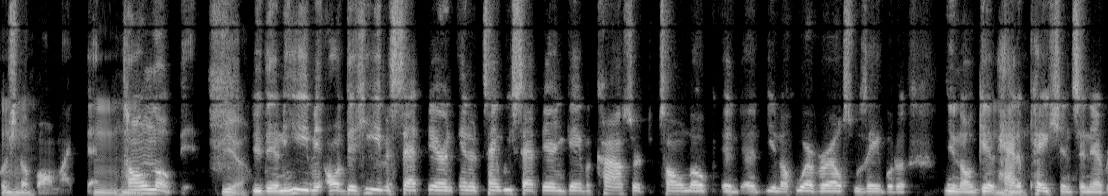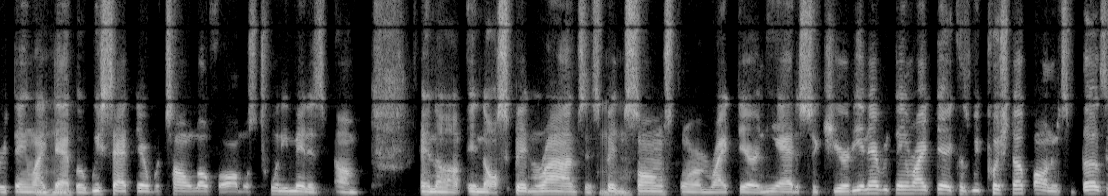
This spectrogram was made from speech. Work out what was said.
pushed Mhm. up on like that. Mhm. Tone Loc did. Yeah. You did. And he even or did he even sat there and entertained? We sat there and gave a concert to Tone Loc and, and you know whoever else was able to you know get had Mm-hmm. a patience and everything like that. But we sat there with Tone Loc for almost twenty minutes. Um. And uh, you know, spitting rhymes and spitting Mhm. songs for him right there, and he had his security and everything right there because we pushed up on him. Some thugs,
